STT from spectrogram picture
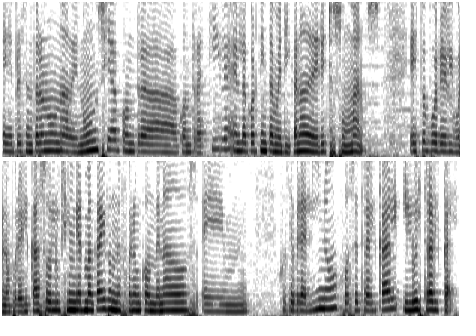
eh, presentaron una denuncia contra, contra Chile en la Corte Interamericana de Derechos Humanos. Esto por el, bueno, por el caso Luxinger Macay, donde fueron condenados eh, José Peralino, José Tralcal y Luis Tralcal.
